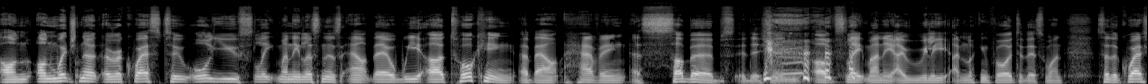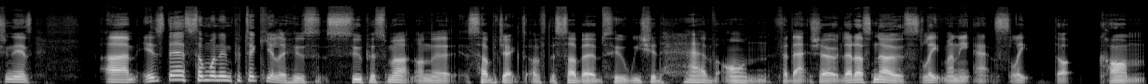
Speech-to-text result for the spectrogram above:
On on which note, a request to all you Slate Money listeners out there: we are talking about having a suburbs edition of Slate Money. I really, I'm looking forward to this one. So the question is. Um, is there someone in particular who's super smart on the subject of the suburbs who we should have on for that show? Let us know. Slate Money at slate.com.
